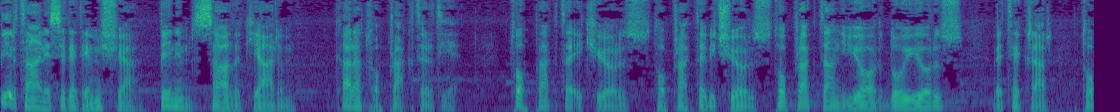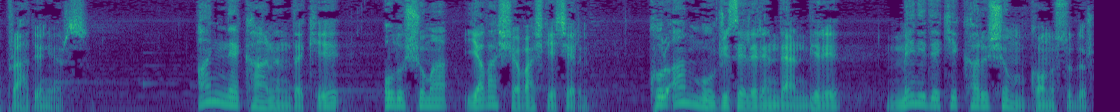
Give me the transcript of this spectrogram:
Bir tanesi de demiş ya benim sadık yarım kara topraktır diye. Toprakta ekiyoruz, toprakta biçiyoruz, topraktan yiyor, doyuyoruz ve tekrar toprağa dönüyoruz. Anne karnındaki oluşuma yavaş yavaş geçelim. Kur'an mucizelerinden biri menideki karışım konusudur.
